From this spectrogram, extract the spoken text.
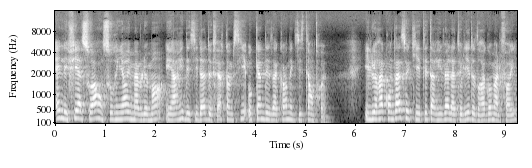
Elle les fit asseoir en souriant aimablement et Harry décida de faire comme si aucun désaccord n'existait entre eux. Il lui raconta ce qui était arrivé à l'atelier de Drago Malfoy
